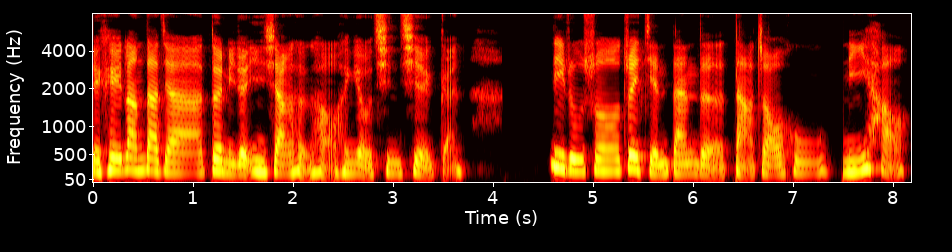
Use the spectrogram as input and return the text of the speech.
也可以让大家对你的印象很好，很有亲切感。例如说，最简单的打招呼，你好，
